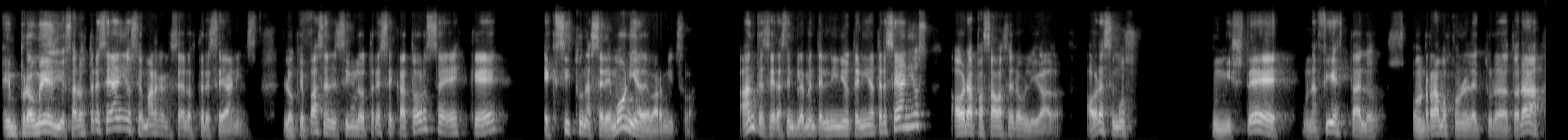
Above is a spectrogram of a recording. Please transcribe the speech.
en promedio a los 13 años se marca que sea a los 13 años. Lo que pasa en el siglo XIII-XIV es que existe una ceremonia de bar mitzvah. Antes era simplemente el niño tenía 13 años, ahora pasaba a ser obligado. Ahora hacemos un mishté, una fiesta, los honramos con la lectura de la Torá,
